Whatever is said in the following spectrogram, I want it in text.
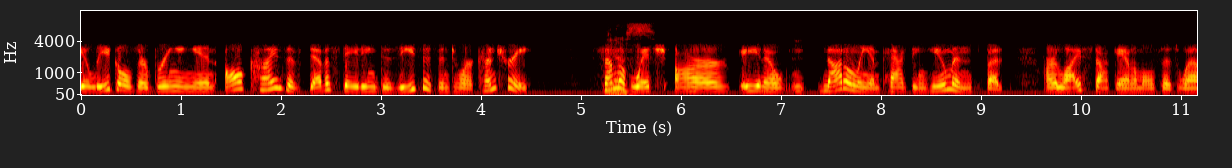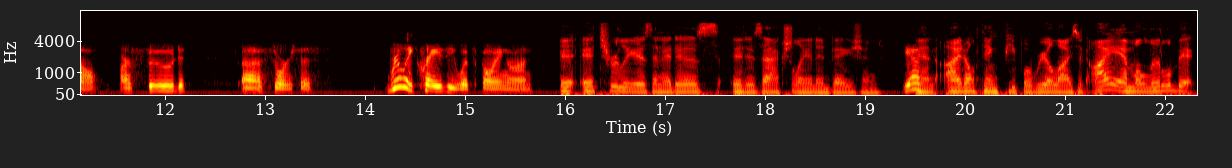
illegals are bringing in all kinds of devastating diseases into our country. Some Yes. of which are, you know, not only impacting humans but our livestock animals as well, our food uh, sources. Really crazy what's going on. It, it truly is, and it is. It is actually an invasion. Yes. And I don't think people realize it. I am a little bit.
